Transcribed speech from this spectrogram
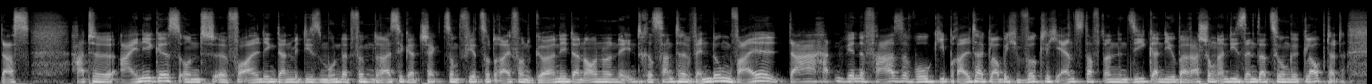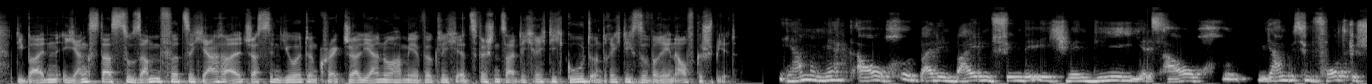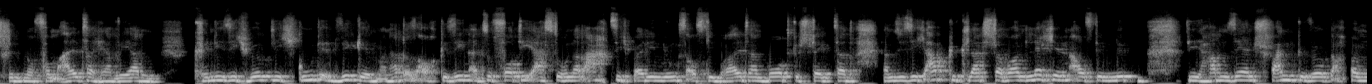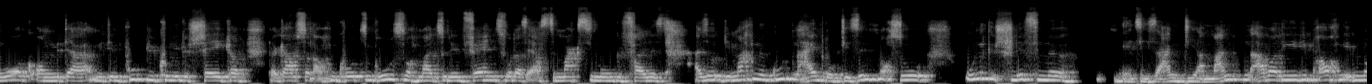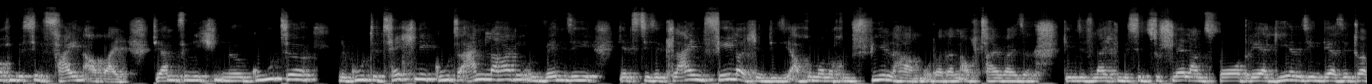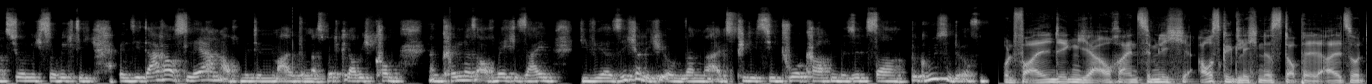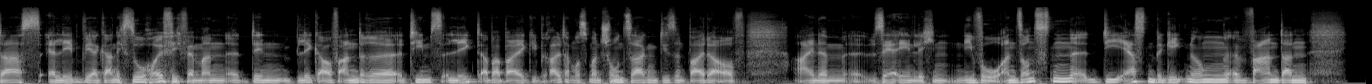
das hatte einiges und äh, vor allen Dingen dann mit diesem 135er Check zum 4 zu 3 von Gurney dann auch noch eine interessante Wendung, weil da hatten wir eine Phase, wo Gibraltar, glaube ich, wirklich ernsthaft an den Sieg, an die Überraschung, an die Sensation geglaubt hat. Die beiden Youngsters zusammen, 40 Jahre alt, Justin Hewitt und Craig Giuliano, haben hier wirklich äh, zwischenzeitlich richtig gut und richtig souverän aufgespielt. Ja, man merkt auch bei den beiden, finde ich, wenn die jetzt auch ja ein bisschen fortgeschrittener vom Alter her werden, können die sich wirklich gut entwickeln. Man hat das auch gesehen, als sofort die erste 180 bei den Jungs aus Gibraltar an Bord gesteckt hat, haben sie sich abgeklatscht, da war ein Lächeln auf den Lippen. Die haben sehr entspannt gewirkt, auch beim Walk-On mit, mit dem Publikum geschakert. Da gab es dann auch einen kurzen Gruß nochmal zu den Fans, wo das erste Maximum gefallen ist. Also die machen einen guten Eindruck. Die sind noch so ungeschliffene jetzt nicht sagen Diamanten, aber die, die brauchen eben noch ein bisschen Feinarbeit. Die haben, finde ich, eine gute, eine gute Technik, gute Anlagen und wenn sie jetzt diese kleinen Fehlerchen, die sie auch immer noch im Spiel haben oder dann auch teilweise gehen sie vielleicht ein bisschen zu schnell ans Board, reagieren sie in der Situation nicht so richtig. Wenn sie daraus lernen, auch mit dem Alter, und das wird, glaube ich, kommen, dann können das auch welche sein, die wir sicherlich irgendwann mal als PDC-Tourkartenbesitzer begrüßen dürfen. Und vor allen Dingen ja auch ein ziemlich ausgeglichenes Doppel. Also also das erleben wir ja gar nicht so häufig, wenn man äh, den Blick auf andere Teams legt. Aber bei Gibraltar muss man schon sagen, die sind beide auf einem äh, sehr ähnlichen Niveau. Ansonsten, äh, die ersten Begegnungen waren dann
